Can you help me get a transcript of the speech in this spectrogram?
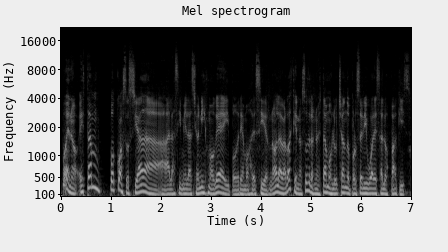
bueno, está un poco asociada al asimilacionismo gay, podríamos decir, ¿no? La verdad es que nosotros no estamos luchando por ser iguales a los paquis.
